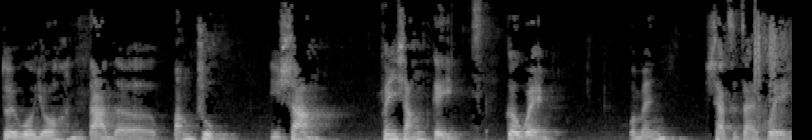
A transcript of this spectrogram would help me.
对我有很大的帮助。以上分享给各位，我们下次再会。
